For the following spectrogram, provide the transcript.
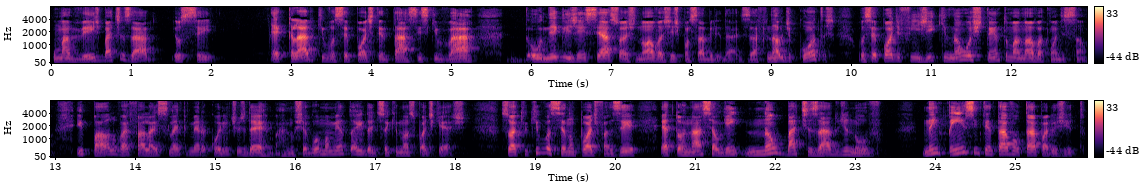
Uma vez batizado, eu sei. É claro que você pode tentar se esquivar ou negligenciar suas novas responsabilidades. Afinal de contas, você pode fingir que não ostenta uma nova condição. E Paulo vai falar isso lá em 1 Coríntios 10, mas não chegou o momento ainda disso aqui no nosso podcast. Só que o que você não pode fazer é tornar-se alguém não batizado de novo. Nem pense em tentar voltar para o Egito.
